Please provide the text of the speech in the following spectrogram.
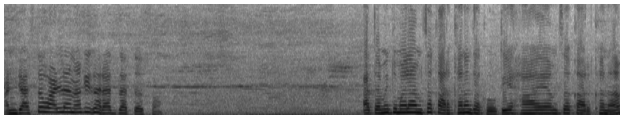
आणि जास्त वाढलं ना की घरात जातं असं. आता मी तुम्हाला आमचा कारखाना दाखवते. हा आहे आमचा कारखाना.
